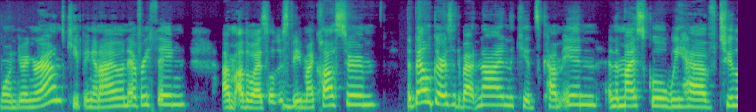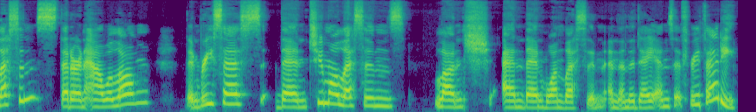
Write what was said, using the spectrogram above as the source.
wandering around, keeping an eye on everything. Um, otherwise, I'll just be in my classroom. The bell goes at about nine, the kids come in. And in my school, we have two lessons that are an hour long, then recess, then two more lessons, lunch, and then one lesson. And then the day ends at 3.30.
